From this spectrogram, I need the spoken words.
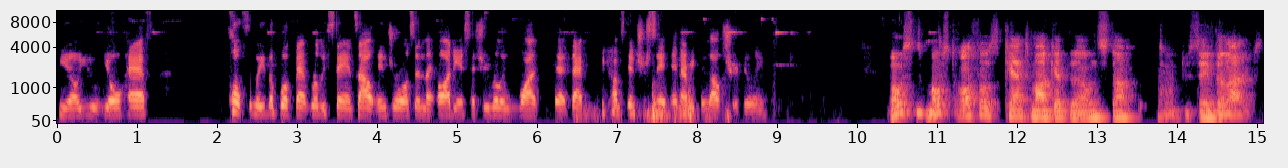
you know, you, you'll have hopefully the book that really stands out and draws in the audience that you really want that, that becomes interested in everything else you're doing. Most most authors can't market their own stuff to, to save their lives.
